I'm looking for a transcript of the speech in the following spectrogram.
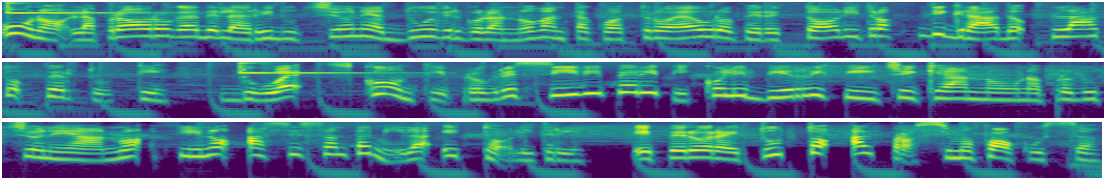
Uno, la proroga della riduzione a 2,94 euro per ettolitro di grado plato per tutti. 2. Sconti progressivi per i piccoli birrifici che hanno una produzione annua fino a 60.000 ettolitri. E per ora è tutto, al prossimo Focus.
